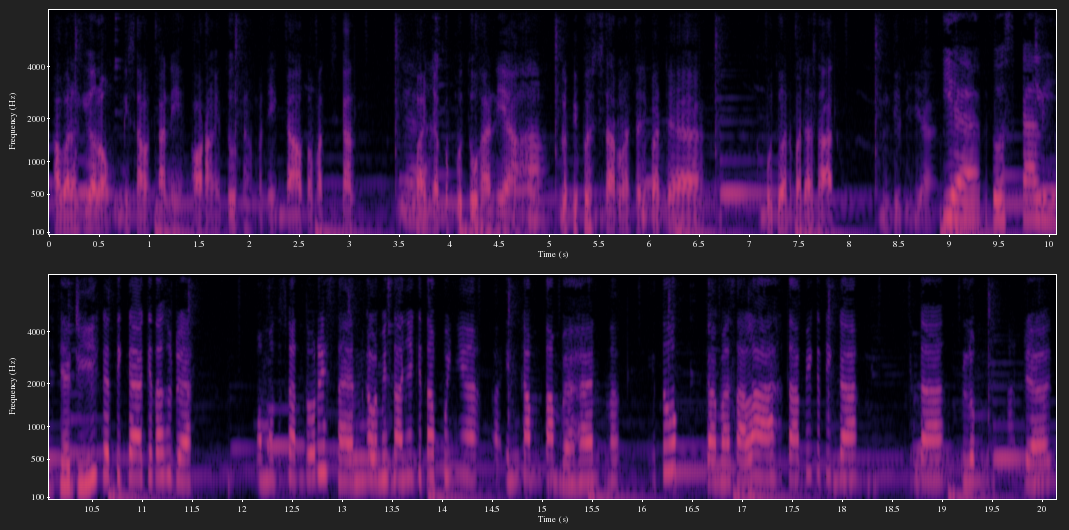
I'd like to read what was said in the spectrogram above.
apalagi kalau misalkan nih orang itu udah menikah otomatis kan Ya. banyak kebutuhan yang ah. lebih besar lah daripada kebutuhan pada saat sendirian. Iya, betul sekali. Jadi ketika kita sudah memutuskan untuk resign, kalau misalnya kita punya uh, income tambahan, nah, itu nggak masalah. Tapi ketika kita belum ada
